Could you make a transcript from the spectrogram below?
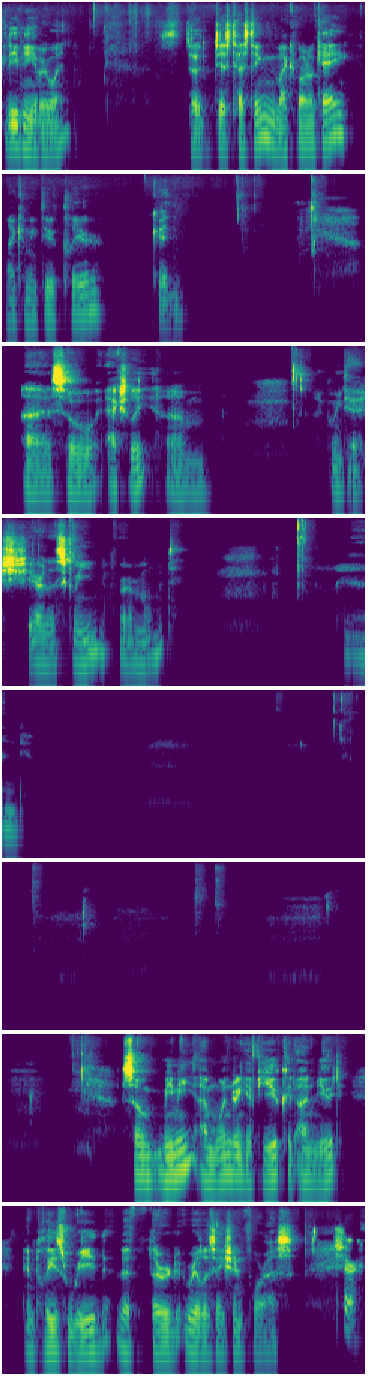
Good evening, everyone. So, just testing microphone okay? Am I coming through clear? Good. Uh, so, actually, um, I'm going to share the screen for a moment. And So, Mimi, I'm wondering if you could unmute and please read the third realization for us. Sure.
